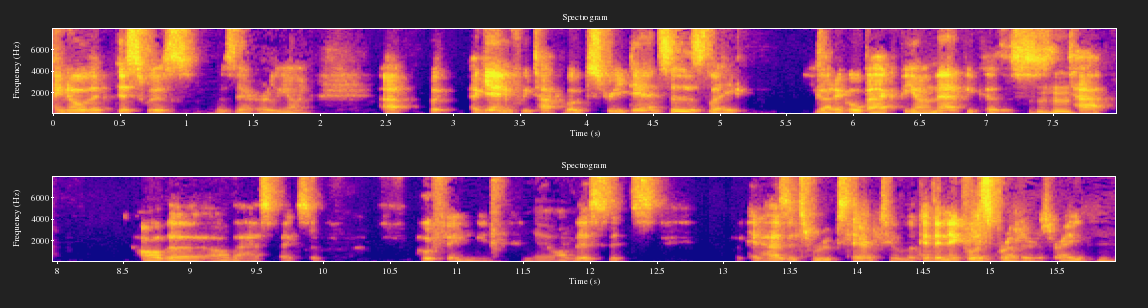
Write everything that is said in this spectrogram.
I know that this was was there early on. Uh, but again, if we talk about street dances, like you got to go back beyond that because Mhm. tap, all the all the aspects of hoofing and, and Yeah. all this, it's it has its roots there too. Look at the Nicholas brothers, right, and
